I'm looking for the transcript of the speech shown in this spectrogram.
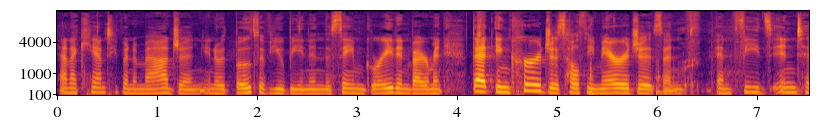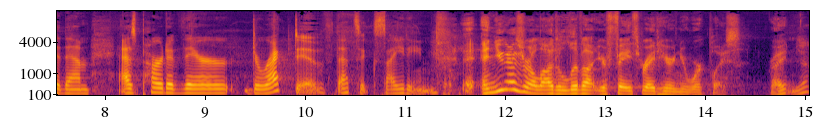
And I can't even imagine, you know, both of you being in the same great environment that encourages healthy marriages and and feeds into them as part of their directive. That's exciting. And you guys are allowed to live out your faith right here in your workplace, right? Yeah.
